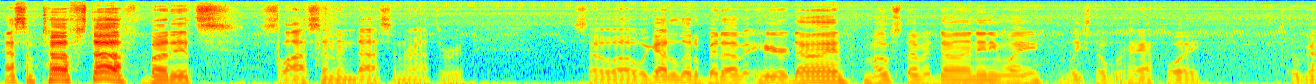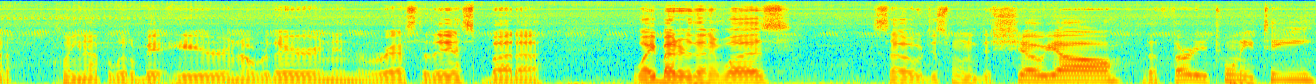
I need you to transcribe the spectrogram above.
that's some tough stuff, but it's slicing and dicing right through it. So uh, we got a little bit of it here done, most of it done anyway, at least over halfway. Still got to clean up a little bit here and over there, and then the rest of this, but uh, way better than it was. So just wanted to show y'all the 3020T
